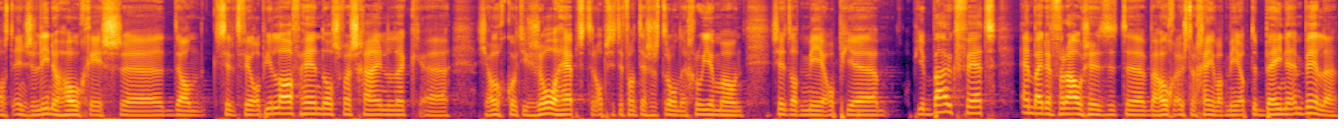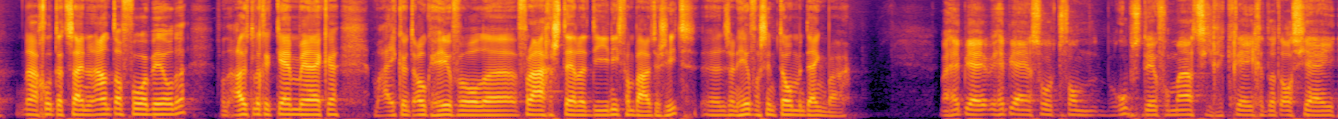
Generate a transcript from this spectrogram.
Als de insuline hoog is, uh, dan zit het veel op je love handles waarschijnlijk. Uh, als je hoog cortisol hebt ten opzichte van testosteron en groeihormoon, zit wat meer op je, op je buikvet. En bij de vrouw zit het uh, bij hoog oestrogeen wat meer op de benen en billen. Nou goed, dat zijn een aantal voorbeelden van uiterlijke kenmerken. Maar je kunt ook heel veel vragen stellen die je niet van buiten ziet. er zijn heel veel symptomen denkbaar. Maar heb jij, heb jij een soort van beroepsdeformatie gekregen dat als jij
